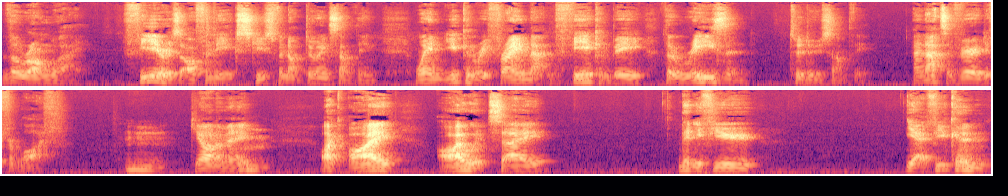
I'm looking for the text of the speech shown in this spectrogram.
the wrong way. Fear is often the excuse for not doing something when you can reframe that and fear can be the reason to do something. And that's a very different life. Mm. Do you know what I mean? Like I I would say that if you yeah, if you can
